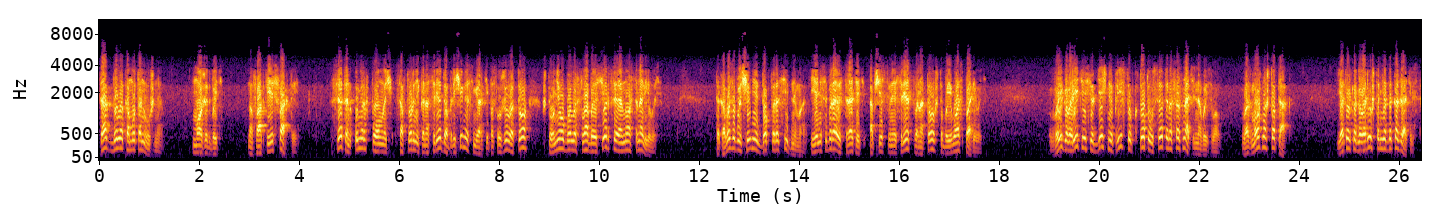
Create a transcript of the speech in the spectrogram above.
так было кому-то нужно. Может быть, но факты есть факты. Сеттон умер в полночь со вторника на среду, а причиной смерти послужило то, что у него было слабое сердце, и оно остановилось. Таково заключение доктора Сиднема, и я не собираюсь тратить общественные средства на то, чтобы его оспаривать. Вы говорите, сердечный приступ кто-то у Сеттона сознательно вызвал. Возможно, что так. Я только говорю, что нет доказательств.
